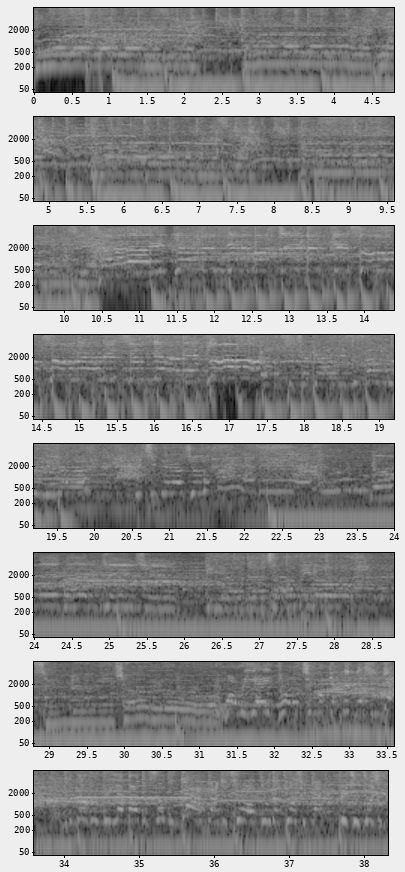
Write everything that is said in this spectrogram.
Hello. 저 위로. 워리에이터의 침묵하는 것인가? 이게 누구 위한 어둠 속인가? 가진 추억 들어주신다 빛을 주신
